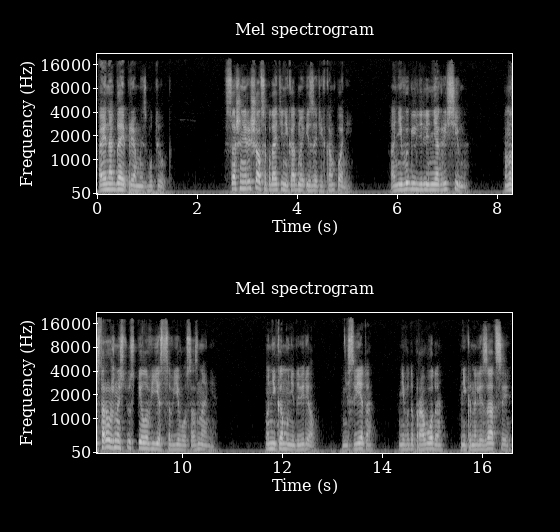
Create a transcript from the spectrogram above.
а иногда и прямо из бутылок. Саша не решался подойти ни к одной из этих компаний. Они выглядели не агрессивно, но настороженность успела въесться в его сознание. Он никому не доверял, ни света, ни водопровода, ни канализации,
